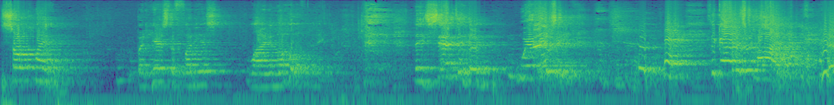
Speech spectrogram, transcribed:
So plain. But here's the funniest line in the whole thing. they said to him, Where is he? the guy was blind.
